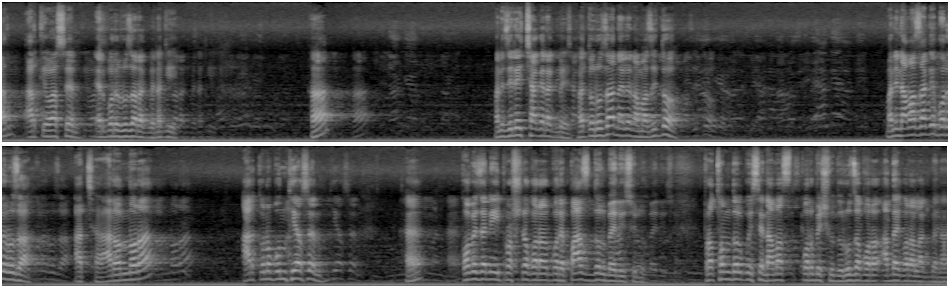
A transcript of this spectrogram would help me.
আর আর কেউ আছেন? এরপরে রোজা রাখবে নাকি? হ্যাঁ? মানে যেটা ইচ্ছা আগে রাখবে, হয়তো রোজা নাইলে নামাজই তো। মানে নামাজ আগে, পরে রোজা। আচ্ছা আর অন্যরা? আর কোন পন্থী আছেন? হ্যাঁ? কবে জানি এই প্রশ্ন করার পরে পাঁচ দল বেরিয়েছিল। প্রথম দল কইছে নামাজ পড়বে শুধু, রোজা পড়া আদায় করা লাগবে না।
